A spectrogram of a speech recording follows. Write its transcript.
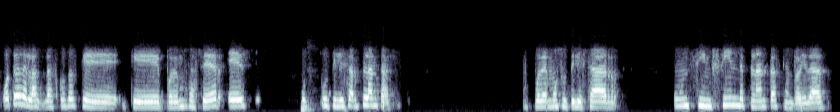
otra de las, las cosas que, que, podemos hacer es utilizar plantas. Podemos utilizar un sinfín de plantas que en realidad,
